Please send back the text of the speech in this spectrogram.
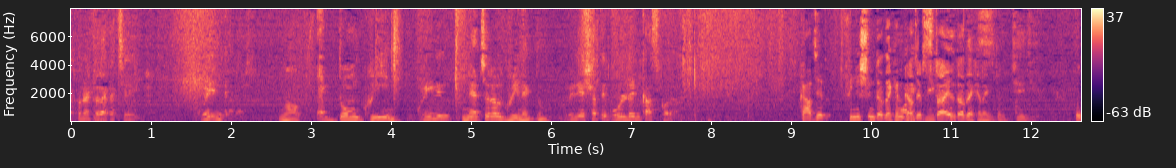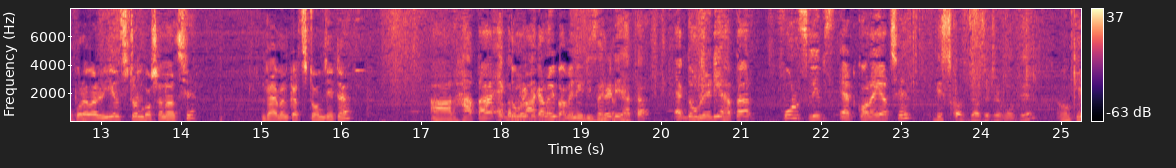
এখন একটা দেখাচ্ছে গ্রিন কালার ওয়াও একদম গ্রিন গ্রিন ন্যাচারাল গ্রিন একদম। গ্রিনের সাথে গোল্ডেন কাজ করা। কাজের ফিনিশিংটা দেখেন কাজের স্টাইলটা দেখেন একদম। জি জি। উপরে আবার রিয়েল স্টোন বসানো আছে ডায়মন্ড কাট স্টোন যেটা। আর হাতা একদম লাগানোই পাবেন এই ডিজাইন রেডি হাতা? একদম রেডি হাতার ফুল স্লিভস অ্যাড করাই আছে। বিস্কস জর্জেটের মধ্যে। ওকে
